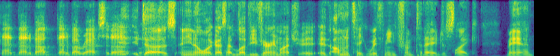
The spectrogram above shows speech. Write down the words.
that that about that about wraps it up. it, it does, and you know what, guys, I love you very much. It, it, I'm gonna take with me from today, just like man,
